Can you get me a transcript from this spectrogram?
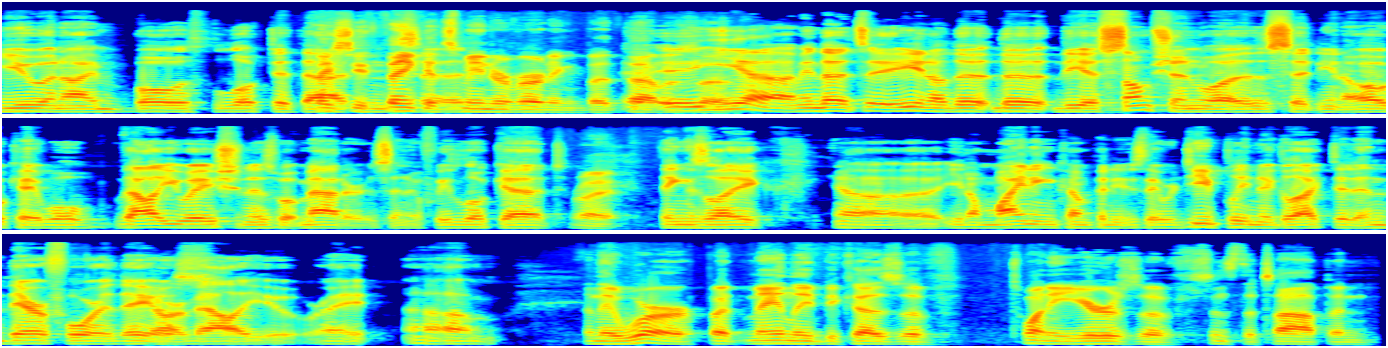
you and I both looked at that. Makes you think it's mean reverting, but that was the, yeah, I mean that's you know the, the the assumption was that you know okay well valuation is what matters and if we look at right. things like uh, you know mining companies they were deeply neglected and therefore they are value right um, And they were, but mainly because of 20 years of since the top, and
